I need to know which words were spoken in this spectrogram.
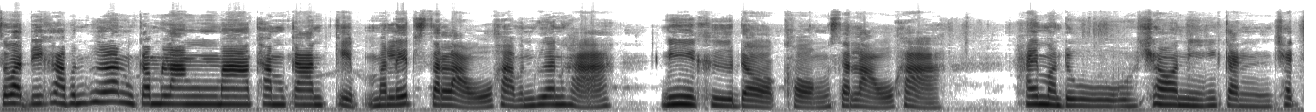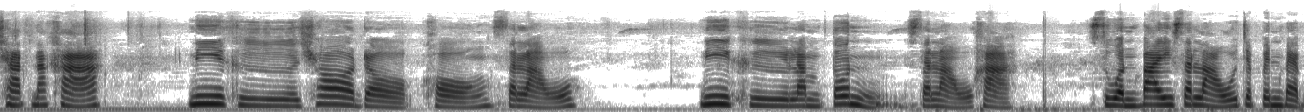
สวัสดีค่ะเพื่อนๆกำลังมาทำการเก็บเมล็ดสเลาค่ะเพื่อนๆค่ะ นี่คือดอกของสเลาค่ะ ให้มาดูช่อนี้กันชัดๆนะคะ นี่คือช่อดอกของสเลานี่คือลำต้นสเลาค่ะ ส่วนใบสเลาจะเป็นแบบ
